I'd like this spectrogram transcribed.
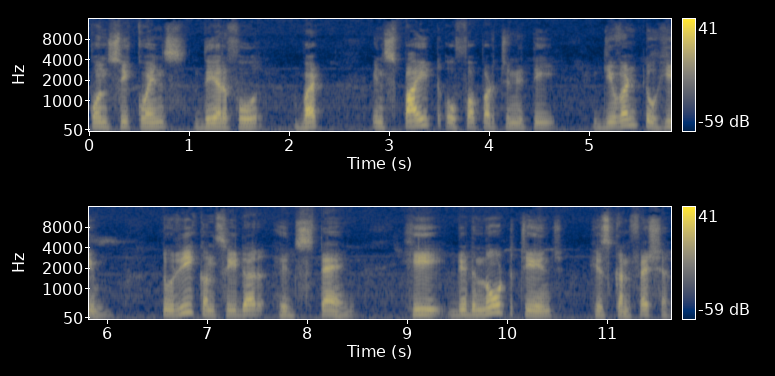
consequence therefore, but in spite of opportunity given to him to reconsider his stand, he did not change his confession.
